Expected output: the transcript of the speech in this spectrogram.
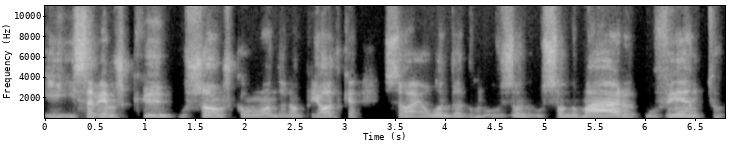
e, e sabemos que os sons com onda não periódica só é a onda do, o, o som do mar, o vento,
